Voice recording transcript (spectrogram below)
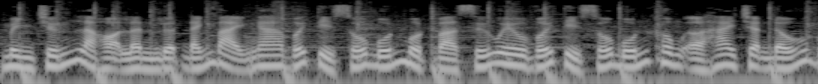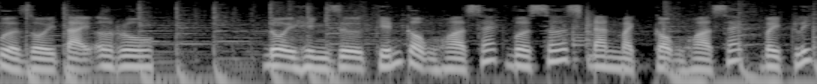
Mình chứng là họ lần lượt đánh bại Nga với tỷ số 4-1 và xứ Wales với tỷ số 4-0 ở hai trận đấu vừa rồi tại Euro. Đội hình dự kiến Cộng hòa Séc vs Đan Mạch, Cộng hòa Séc, Vejklik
